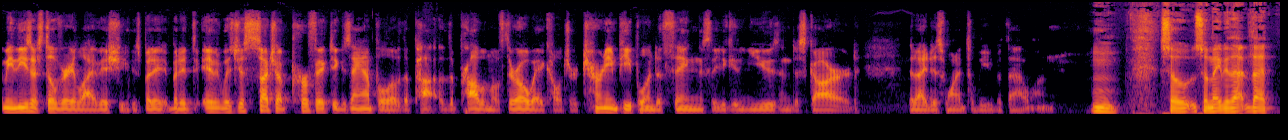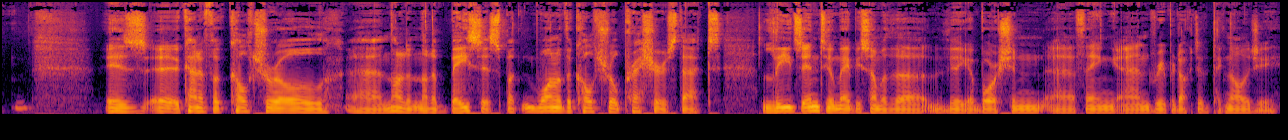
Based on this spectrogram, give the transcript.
I mean, these are still very live issues, but it, but it, it was just such a perfect example of the, po the problem of throwaway culture, turning people into things that you can use and discard that I just wanted to leave with that one. Mm. So, so maybe that, that is uh, kind of a cultural, uh, not, a, not a basis, but one of the cultural pressures that leads into maybe some of the, the abortion uh, thing and reproductive technology.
